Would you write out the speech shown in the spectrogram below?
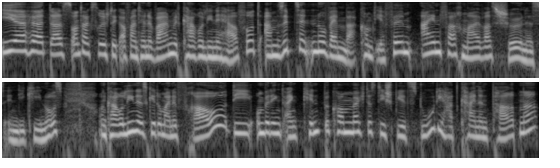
Ihr hört das Sonntagsfrühstück auf Antenne Bayern mit Caroline Herfurth. Am 17. November kommt ihr Film Einfach mal was Schönes in die Kinos. Und Caroline, es geht um eine Frau, die unbedingt ein Kind bekommen möchte. Die spielst du, die hat keinen Partner.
